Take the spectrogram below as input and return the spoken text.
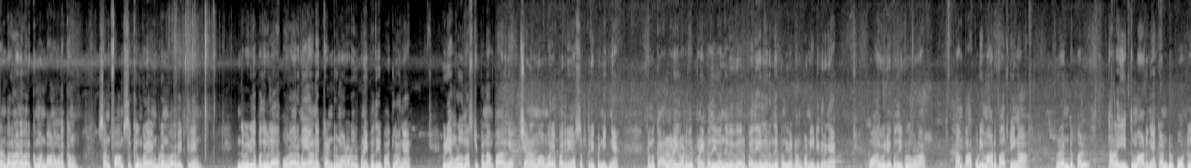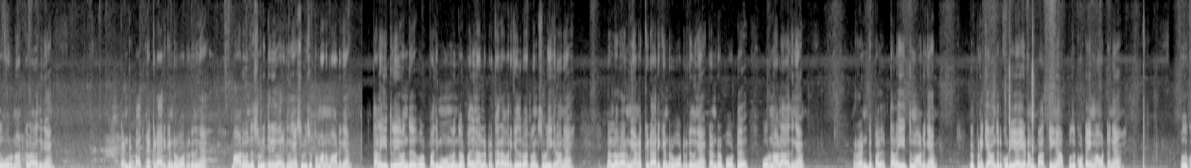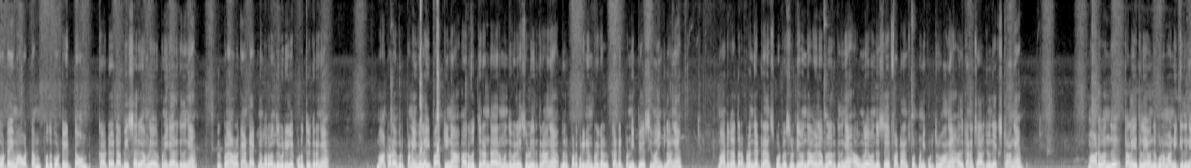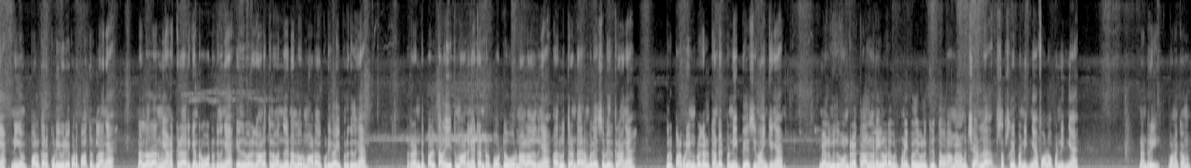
நண்பர்கள் அனைவருக்கும் அன்பான வணக்கம். சன் ஃபார்ம்ஸுக்கு உங்களை அன்புடன் வரவேற்கிறேன். இந்த வீடியோ பதிவில் ஒரு அருமையான கன்று மாடோட விற்பனை பதிவு பார்க்கலாங்க. வீடியோ முழுவதுமாக ஸ்கிப் பண்ணாமல் பாருங்கள் சேனல் முதல் முறையாக பார்க்குறீங்க சப்ஸ்கிரைப் பண்ணிக்கங்க. நம்ம கால்நடைகளோட விற்பனை பதிவு வந்து வெவ்வேறு பகுதிகளிலிருந்து பதிவேற்றம் பண்ணிகிட்டு இருக்கிறேங்க. வாங்க வீடியோ பதிவுக்குள்ளே போகலாம் நாம் பார்க்கக்கூடிய மாடு பார்த்துட்டிங்கன்னா ரெண்டு பல் தலையீத்து மாடுங்க. கன்று போட்டு ஒரு நாட்கள் ஆகுதுங்க. கன்று பார்த்தீங்கன்னா கிடாரி கன்று போட்டிருக்குதுங்க. மாடு வந்து சுழி தெளிவாக இருக்குதுங்க சுழி சுத்தமான மாடுங்க. தலையீத்துலேயே வந்து ஒரு பதிமூணுலேருந்து ஒரு பதினாலு லிட்டர் கரை வரைக்கும் எதிர்பார்க்கலாம்னு சொல்லிக்கிறாங்க. நல்ல ஒரு அருமையான கிடாரி கன்று போட்டிருக்குதுங்க. கன்று போட்டு ஒரு நாள் ஆகுதுங்க. ரெண்டு பல் தலையீத்து மாடுங்க. விற்பனைக்காக வந்திருக்கக்கூடிய இடம் பார்த்தீங்கன்னா புதுக்கோட்டை மாவட்டங்க. புதுக்கோட்டை மாவட்டம் புதுக்கோட்டை டவுன். கலெக்டரேட் ஆஃபீஸ் அருகாமலே விற்பனைக்காக இருக்குதுங்க. விற்பனையோட கான்டாக்ட் நம்பர் வந்து வீடியோலே கொடுத்துருக்குறேங்க. மாட்டோட விற்பனை விலை பார்த்தீங்கன்னா அறுபத்தி ரெண்டாயிரம் வந்து விலை சொல்லியிருக்கிறாங்க. விற்படக்கூடிய நண்பர்கள் கான்டாக்ட் பண்ணி பேசி வாங்கிக்கலாங்க. மாட்டுக்கார தரப்புலேருந்தே டிரான்ஸ்போர்ட் ஃபெசிலிட்டி வந்து அவைலபிளாக இருக்குதுங்க. அவங்களே வந்து சேஃபாக டிரான்ஸ்போர்ட் பண்ணி கொடுத்துருவாங்க. அதுக்கான சார்ஜ் வந்து எக்ஸ்ட்ராங்க மாடு வந்து தலையத்திலே வந்து குணமாக நிற்குதுங்க நீங்கள் பால் கறக்கூடிய வீடியோ கூட பார்த்துருக்கலாங்க. நல்ல ஒரு அருமையான கிடாரி கன்று ஓட்டிருக்குதுங்க எதிர்வரும் காலத்தில் வந்து நல்ல ஒரு மாடக்கூடிய வாய்ப்பு இருக்குதுங்க. ரெண்டு பல் தலையீத்து மாடுங்க. கன்று போட்டு ஒரு நாள் ஆகுதுங்க. அறுபத்தி ரெண்டாயிரம் விலை சொல்லியிருக்கிறாங்க. விருப்பப்படக்கூடிய நண்பர்கள் கான்டாக்ட் பண்ணி பேசி வாங்கிக்கோங்க. மேலும் இது போன்ற கால்நடைகளோட விற்பனை பதிவுகளுக்கு தவறாமல் நம்ம சேனலை சப்ஸ்கிரைப் பண்ணிக்கங்க ஃபாலோ பண்ணிக்கங்க. நன்றி வணக்கம்.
